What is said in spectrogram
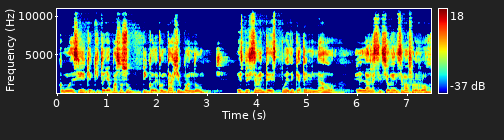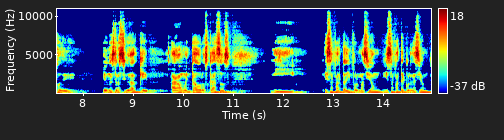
como decir que Quito ya pasó su pico de contagio cuando es precisamente después de que ha terminado la restricción en semáforo rojo de, de nuestra ciudad que han aumentado los casos y esa falta de información y esa falta de coordinación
